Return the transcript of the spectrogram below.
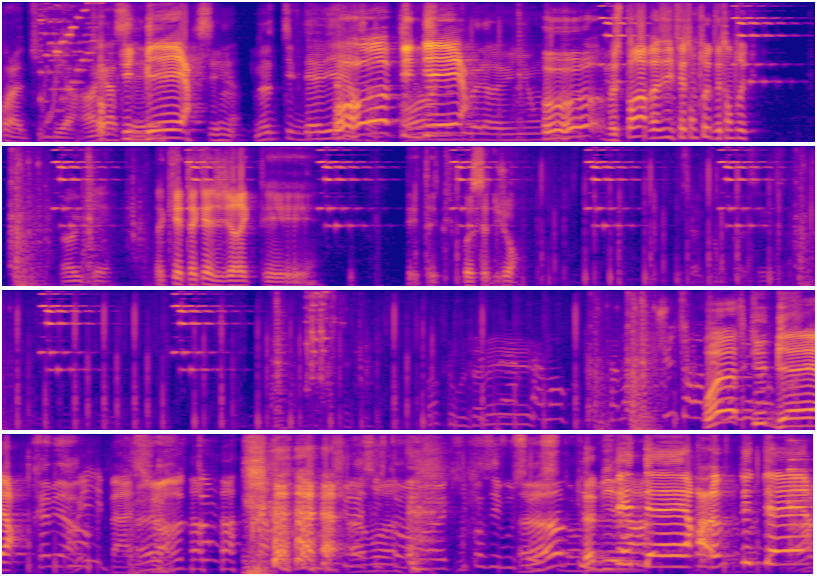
Oh la petite bière. Ah, regarde, petite c'est- bière. C'est un autre type de bière. Oh, ça. petite bière. Oh oh Mais c'est pas grave, vas-y fais ton truc, fais ton truc. Ok. T'inquiète, t'inquiète, je dirais que t'es... t'es- t'es- Tu bosses ça du genre. Ça manque Ouais, de petite bière Très bien. Oui, bah sur un autre ton. Je suis l'assistant. euh, Qui pensez-vous ça La petite bière Petite bière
